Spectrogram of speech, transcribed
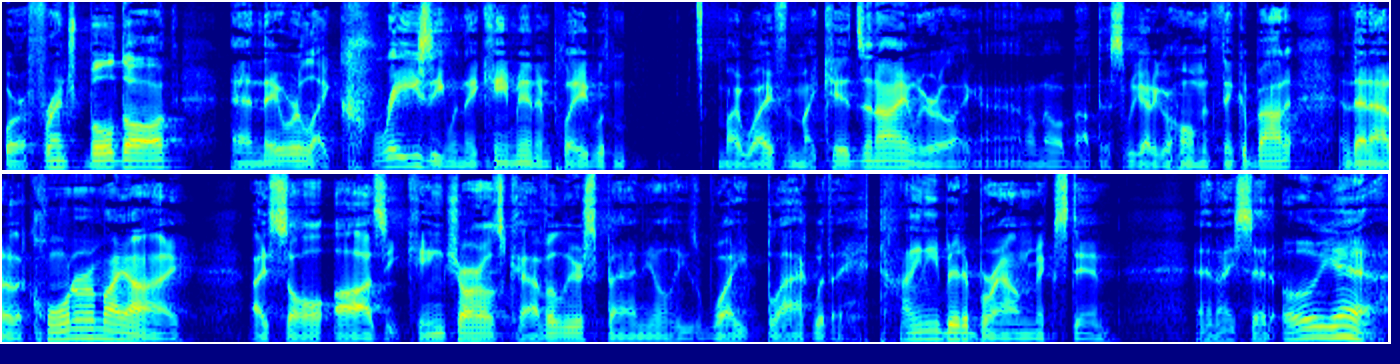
or a French bulldog. And they were like crazy when they came in and played with my wife and my kids and I, and we were like, ah, I don't know about this. We got to go home and think about it. And then out of the corner of my eye, I saw Ozzy, King Charles Cavalier Spaniel. He's white, black, with a tiny bit of brown mixed in. And I said, Oh, yeah.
